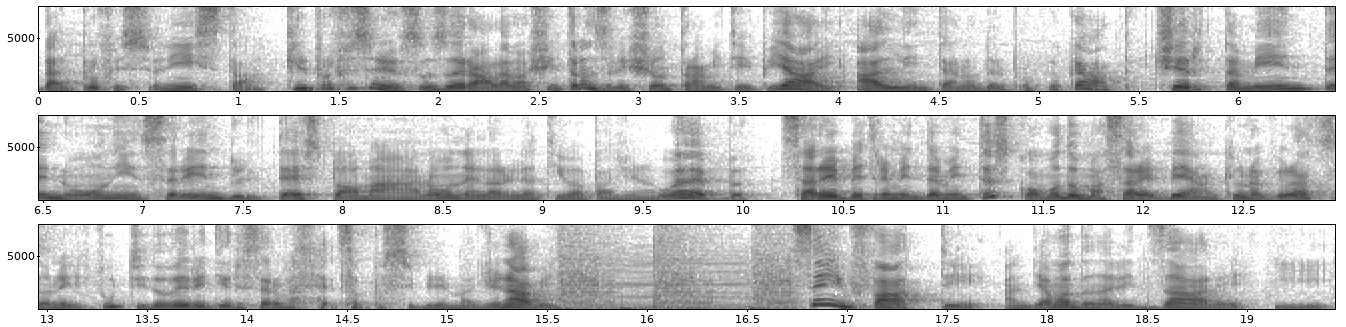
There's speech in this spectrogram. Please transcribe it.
dal professionista. Il professionista userà la machine translation tramite API all'interno del proprio CAT, certamente non inserendo il testo a mano nella relativa pagina web. Sarebbe tremendamente scomodo, ma sarebbe anche una violazione di tutti i doveri di riservatezza possibili e immaginabili. Se infatti andiamo ad analizzare i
